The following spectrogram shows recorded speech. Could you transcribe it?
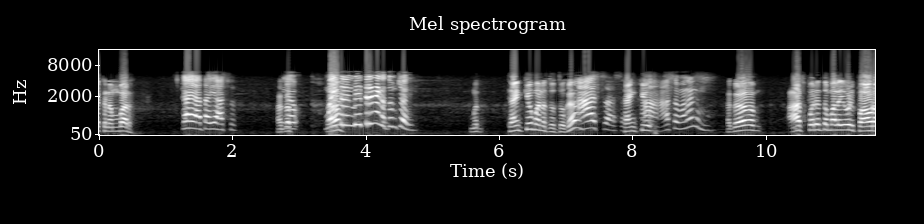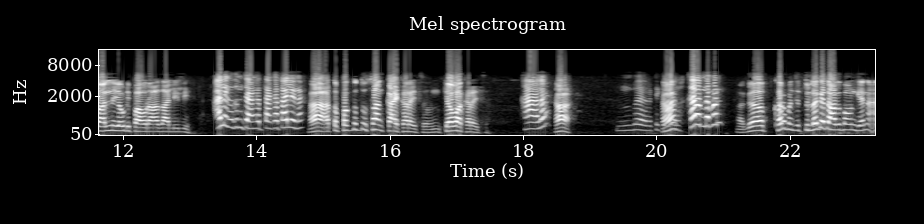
एक नंबर. काय आता हे असं? अगं म्हणजे मैत्रीण बित्रीण आहे का तुमच्यावर मग थँक्यू म्हणत होतो का असं असं. Thank you. हा, असं म्हणा ना मग. अगं आजपर्यंत मला एवढी पावर आली नाही एवढी पावर आज आलेली. आले का तुमच्या अंगात? ताकद आले ना? हा आता फक्त तू सांग काय करायचं आणि केव्हा करायचं. हा ना? हा. बरं ठीक हा? आहे ना पण? अगं खरं म्हणजे तू लगेच आजमावून घे ना.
